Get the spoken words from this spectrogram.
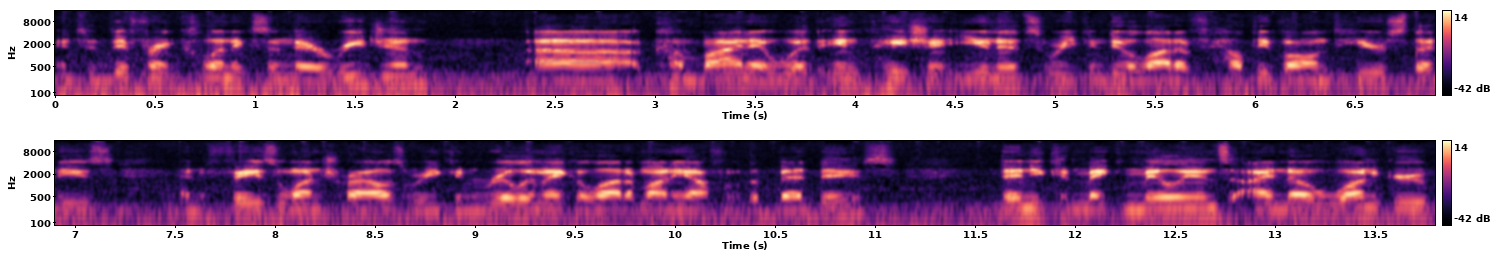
into different clinics in their region uh, combine it with inpatient units where you can do a lot of healthy volunteer studies and phase one trials where you can really make a lot of money off of the bed days. Then you can make millions. I know one group,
